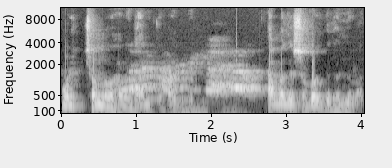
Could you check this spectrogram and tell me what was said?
পরিচ্ছন্নভাবে জানতে পারবে। আপনাদের সকলকে ধন্যবাদ।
